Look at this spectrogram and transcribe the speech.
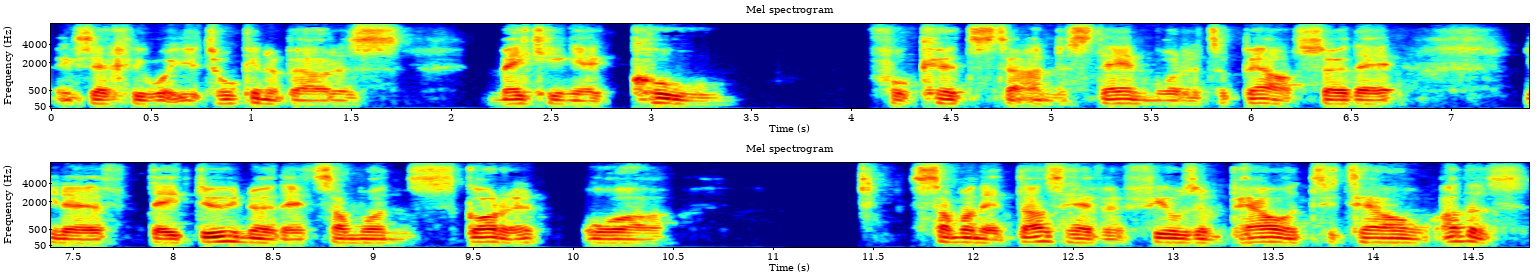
exactly what you're talking about is making it cool for kids to understand what it's about, so that you know if they do know that someone's got it or someone that does have it feels empowered to tell others,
